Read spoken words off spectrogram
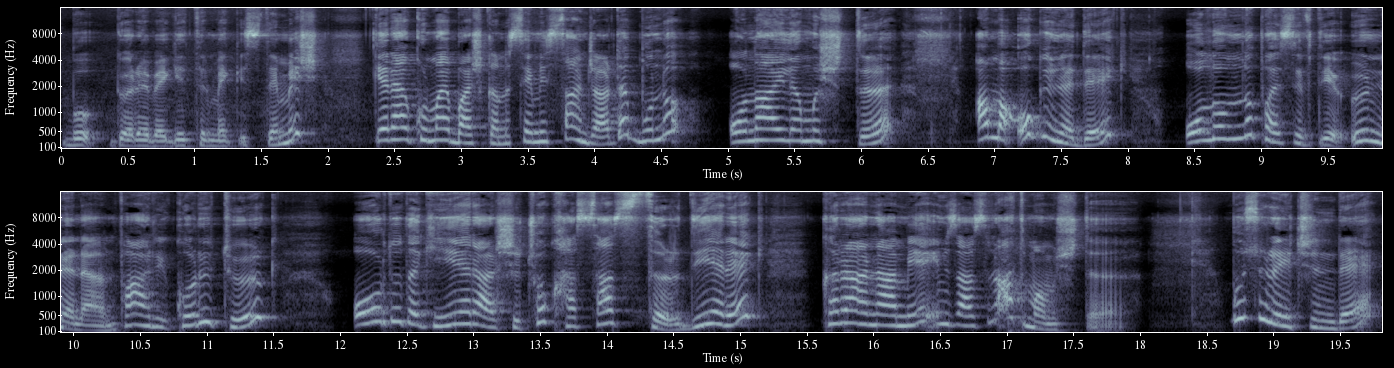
bu göreve getirmek istemiş. Genelkurmay Başkanı Semih Sancar da bunu onaylamıştı. Ama o güne dek olumlu pasif diye ünlenen Fahri Korutürk ordudaki hiyerarşi çok hassastır diyerek kararnameye imzasını atmamıştı. Bu süre içinde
